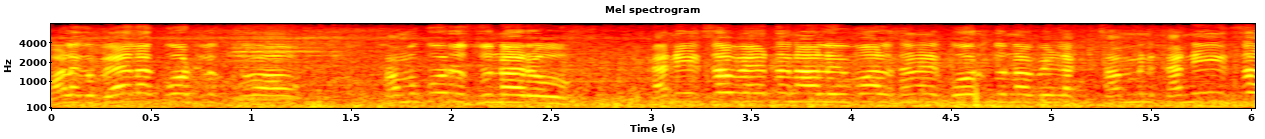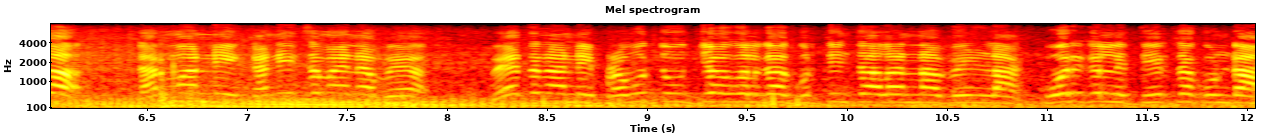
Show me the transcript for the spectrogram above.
వాళ్ళకు వేల కోట్లు సమకూరుస్తున్నారు. కనీస వేతనాలు ఇవ్వాల్సిన కోరుతున్న వీళ్ళకి కనీస ధర్మాన్ని కనీసమైన వేతనాన్ని ప్రభుత్వ ఉద్యోగులుగా గుర్తించాలన్న వీళ్ళ కోరికల్ని తీర్చకుండా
